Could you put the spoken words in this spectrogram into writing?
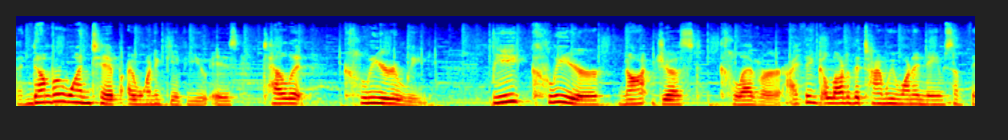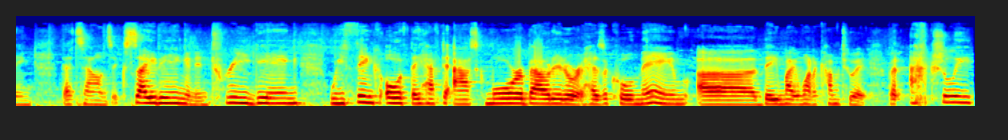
The number one tip i want to give you is tell it clearly. Be clear not just clever. I think a lot of the time we want to name something that sounds exciting and intriguing. We think, oh, if they have to ask more about it or it has a cool name, uh, they might want to come to it. But actually,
